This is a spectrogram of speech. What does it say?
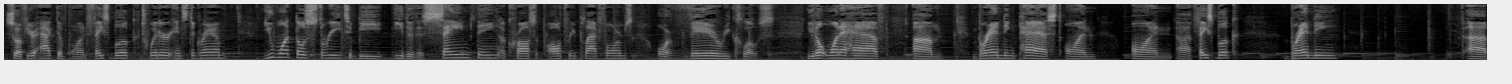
So if you're active on Facebook, Twitter, Instagram, you want those three to be either the same thing across all three platforms or very close. You don't want to have um, branding passed on on uh, Facebook, branding uh,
